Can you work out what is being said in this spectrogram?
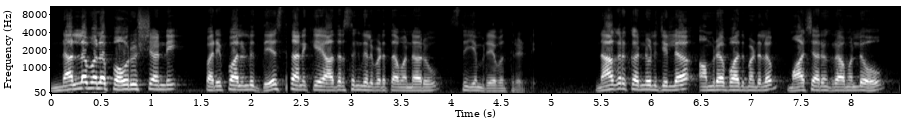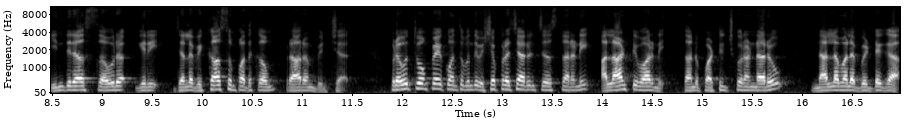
నల్లమల పౌరుష్యాన్ని పరిపాలనలు దేశానికే ఆదర్శంగా నిలబెడతామన్నారు సీఎం రేవంత్ రెడ్డి. నాగర్ కర్నూలు జిల్లా అమరాబాద్ మండలం మాచారం గ్రామంలో ఇందిరా సౌరగిరి జల వికాసం పథకం ప్రారంభించారు. ప్రభుత్వంపై కొంతమంది విషప్రచారం చేస్తున్నారని అలాంటి వారిని తాను పట్టించుకోనన్నారు. నల్లమల బిడ్డగా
